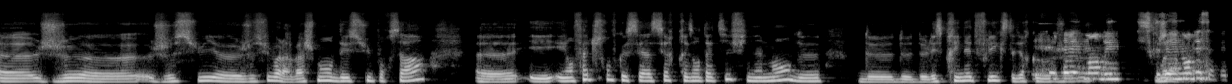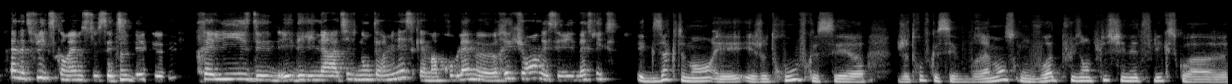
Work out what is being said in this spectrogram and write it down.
Euh, je euh, je suis euh, je suis voilà vachement déçu pour ça. Euh, et, et en fait, je trouve que c'est assez représentatif finalement de de, de, de l'esprit Netflix, c'est-à-dire que C'est ce que j'avais demandé. Ce que Voilà. j'avais demandé, ça fait très Netflix quand même, ce- cette idée de des- et des lignes narratives non terminées. C'est quand même un problème euh, récurrent des séries de Netflix. Exactement, et, et je trouve que c'est, euh, je trouve que c'est vraiment ce qu'on voit de plus en plus chez Netflix, quoi. Euh,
